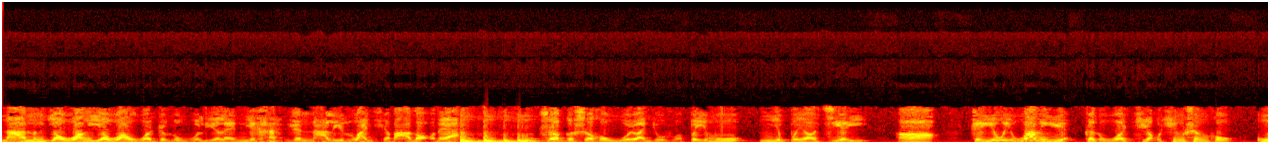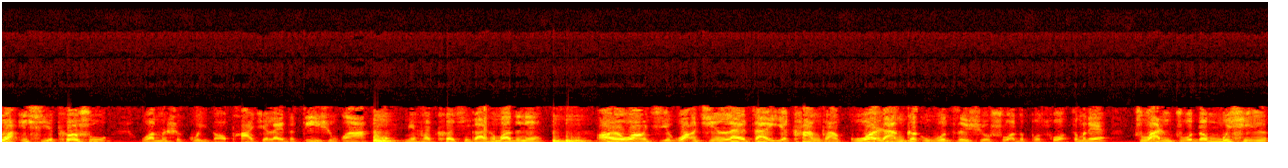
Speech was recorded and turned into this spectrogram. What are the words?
哪能叫王爷往我这个屋里来？你看人哪里乱七八糟的？”这个时候，吴元就说：“贝母，你不要介意啊，这一位王爷跟我交情深厚，关系特殊。”我们是跪倒爬起来的弟兄啊，你还客气干什么的呢？二王激光进来，再一看看，果然跟伍子胥说的不错。怎么的？专诸的母亲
